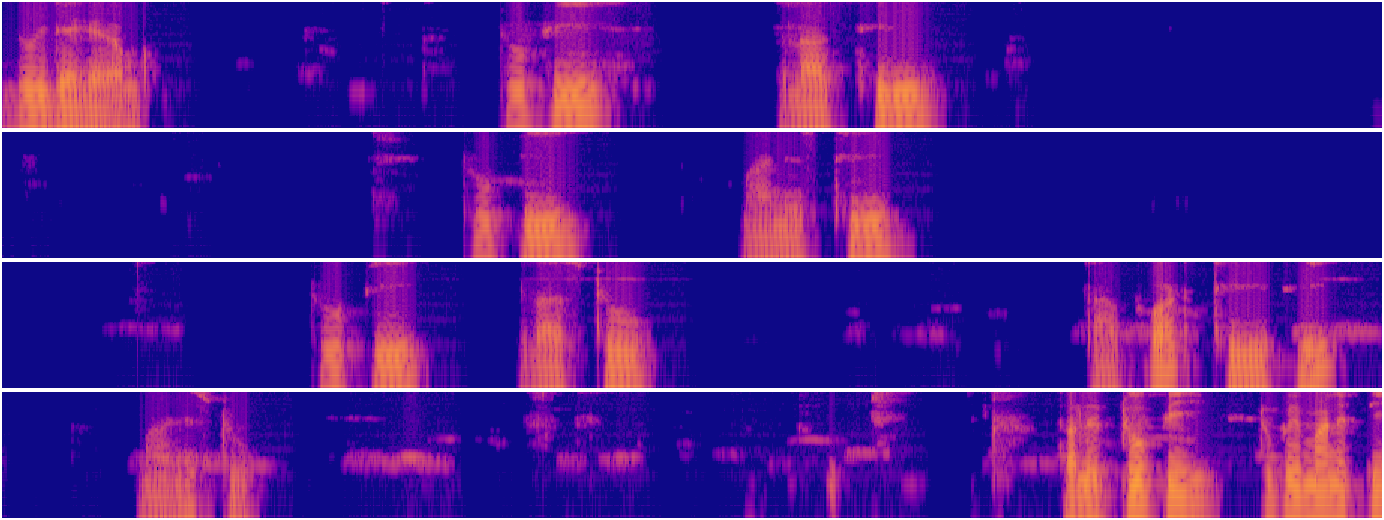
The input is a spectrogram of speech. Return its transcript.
দুই দাগের অঙ্ক। Two p plus three two p minus three two p plus two তারপর থ্রি পি মাইনাস টু তাহলে টু পি টু পি মানে পি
